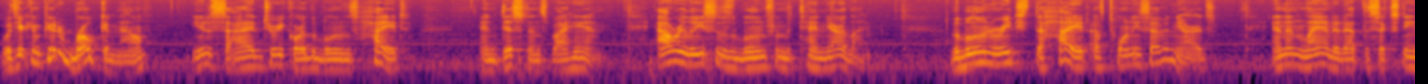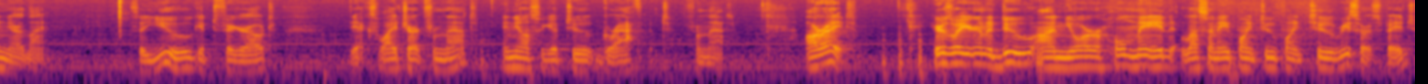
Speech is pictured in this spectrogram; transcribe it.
with your computer broken now, you decide to record the balloon's height and distance by hand. Al releases the balloon from the 10 yard line. The balloon reached the height of 27 yards and then landed at the 16 yard line. So you get to figure out the XY chart from that, and you also get to graph it from that. All right, here's what you're going to do on your homemade lesson 8.2.2 resource page.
